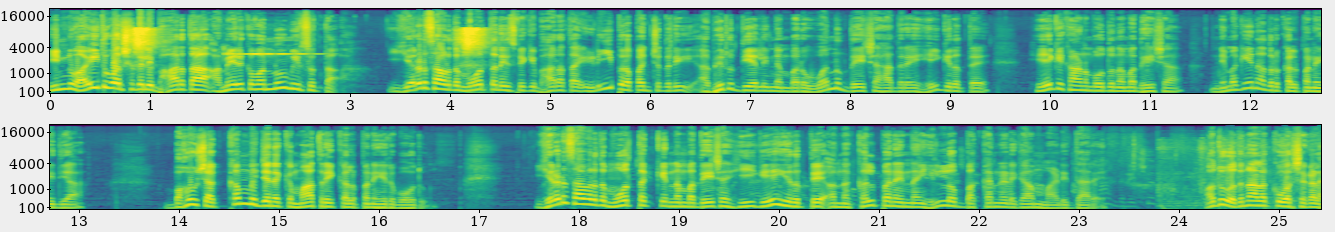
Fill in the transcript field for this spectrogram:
ಇನ್ನು ಐದು ವರ್ಷದಲ್ಲಿ ಭಾರತ ಅಮೆರಿಕವನ್ನೂ ಮೀರಿಸುತ್ತಾ, ಎರಡು ಸಾವಿರದ ಮೂವತ್ತನೇ ಇಸ್ವಿಗೆ ಭಾರತ ಇಡೀ ಪ್ರಪಂಚದಲ್ಲಿ ಅಭಿವೃದ್ಧಿಯಲ್ಲಿ ನಂಬರ್ ಒನ್ ದೇಶ ಆದರೆ ಹೇಗಿರುತ್ತೆ, ಹೇಗೆ ಕಾಣಬಹುದು ನಮ್ಮ ದೇಶ, ನಿಮಗೇನಾದರೂ ಕಲ್ಪನೆ ಇದೆಯಾ? ಬಹುಶಃ ಕಮ್ಮಿ ಜನಕ್ಕೆ ಮಾತ್ರ ಈ ಕಲ್ಪನೆ ಇರಬಹುದು. ಎರಡು ಸಾವಿರದ ಮೂವತ್ತಕ್ಕೆ ನಮ್ಮ ದೇಶ ಹೀಗೇ ಇರುತ್ತೆ ಅನ್ನೋ ಕಲ್ಪನೆಯನ್ನು ಇಲ್ಲೊಬ್ಬ ಕನ್ನಡಿಗ ಮಾಡಿದ್ದಾರೆ. ಅದು ಹದಿನಾಲ್ಕು ವರ್ಷಗಳ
